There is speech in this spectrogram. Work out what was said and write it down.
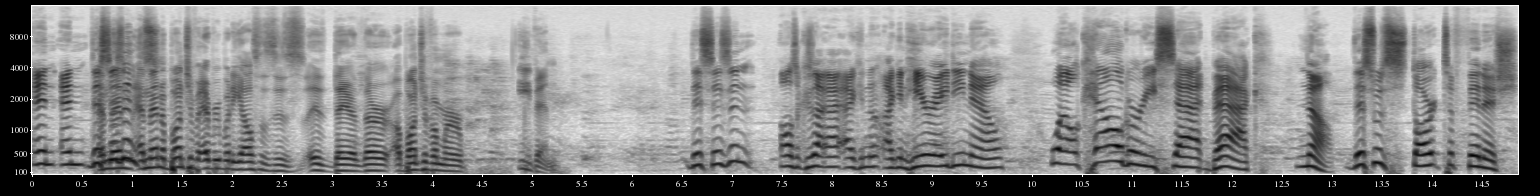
And and this and then isn't and then a bunch of everybody else's is, is they're they're a bunch of them are even. this isn't also because I, I I can I can hear AD now. Well, Calgary sat back. No, this was start to finish.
